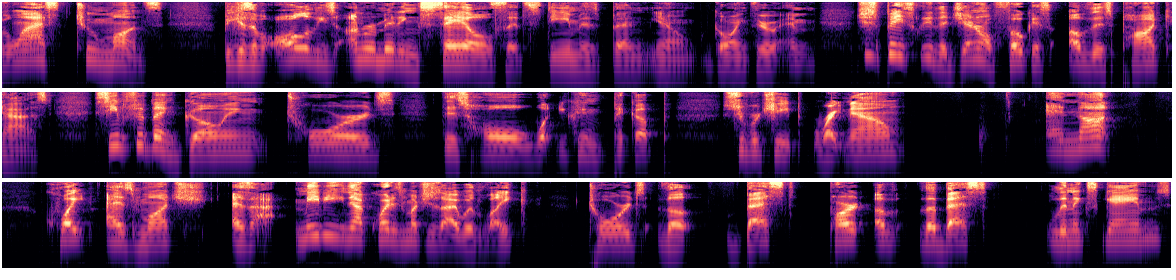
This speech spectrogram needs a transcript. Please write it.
the last two months, because of all of these unremitting sales that Steam has been, you know, going through. And just basically the general focus of this podcast seems to have been going towards this whole what you can pick up super cheap right now and not quite as much as I maybe not quite as much as I would like towards the best part of the best Linux games.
